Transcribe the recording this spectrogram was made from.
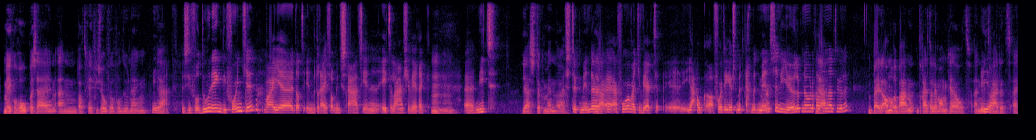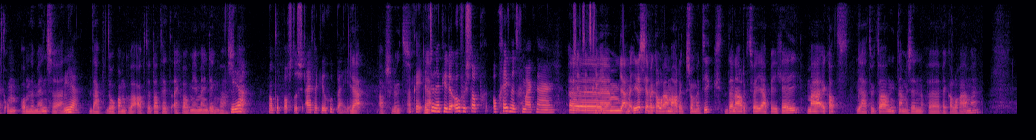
mee geholpen zijn en dat geeft je zoveel voldoening. Ja. dus die voldoening die vond je, waar je dat in bedrijfsadministratie en in etalagewerk mm niet ja, een stuk minder. Een stuk minder ervoor, want je werkt uh, ja, ook eh, voor het eerst met, echt met mensen die je hulp nodig hadden natuurlijk. Bij de andere baan draait het alleen maar om geld. En nu draait het echt om, om de mensen. En daardoor kwam ik wel achter dat dit echt wel meer mijn ding was. Ja, want dat past dus eigenlijk heel goed bij je. Ja, absoluut. Oké, en toen heb je de overstap op een gegeven moment gemaakt naar ZZG? Uh, ja, mijn eerste jaar bij Calorama had ik somatiek. Daarna had ik twee jaar PG. Maar ik had ja, totaal niet naar mijn zin uh, bij Calorama.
